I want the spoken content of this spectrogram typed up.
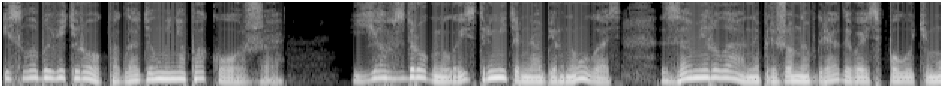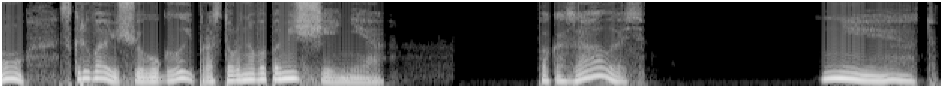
и слабый ветерок погладил меня по коже. Я вздрогнула и стремительно обернулась, замерла, напряженно вглядываясь в полутьму, скрывающую углы просторного помещения. Показалось? Нет,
